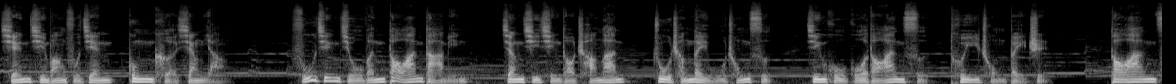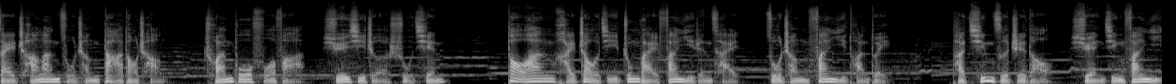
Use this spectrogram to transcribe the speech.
前秦王苻坚攻克襄阳，苻坚久闻道安大名，将其请到长安，筑城内五重寺，今护国道安寺，推崇备至。道安在长安组成大道场，传播佛法，学习者数千。道安还召集中外翻译人才。组成翻译团队，他亲自指导选经翻译，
